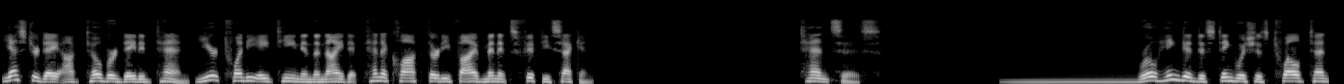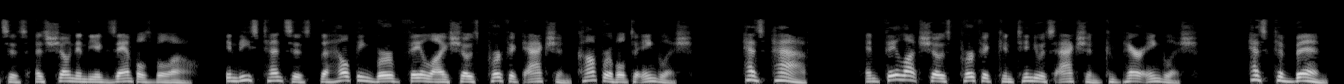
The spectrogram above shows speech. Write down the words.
Yesterday October dated 10, year 2018 in the night at 10 o'clock 35 minutes 50 second. Tenses Rohingya distinguishes 12 tenses, as shown in the examples below. In these tenses, the helping verb phalai shows perfect action comparable to English has, have, and failat shows perfect continuous action compare English. Has have been.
